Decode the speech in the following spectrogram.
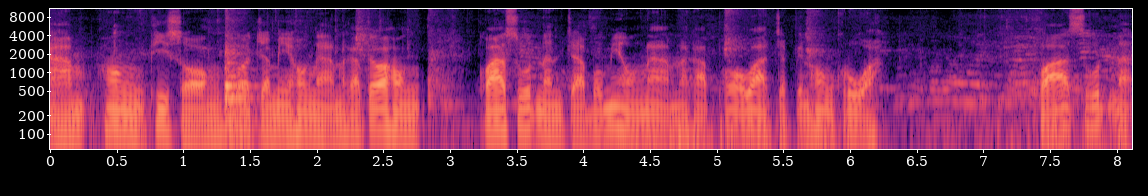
น้ำห้องที่สองก็จะมีห้องน้ำนะครับ แต่ว่าห้องขวาสุดนั่นจะบ่มีห้องน้ำนะครับ เพราะว่าจะเป็นห้องครัว ขวาสุดน่ะ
